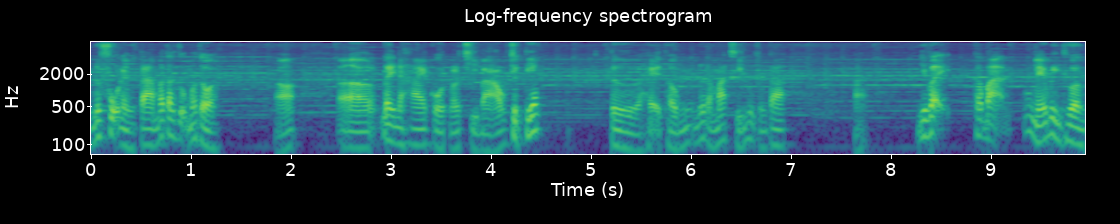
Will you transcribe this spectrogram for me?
nước phụ này chúng ta mất tác dụng mất rồi. Đó à, đây là hai cột nó chỉ báo trực tiếp từ hệ thống nước làm mát chính của chúng ta. À, như vậy các bạn nếu bình thường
